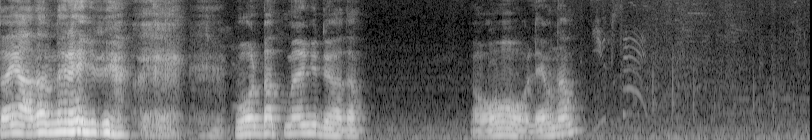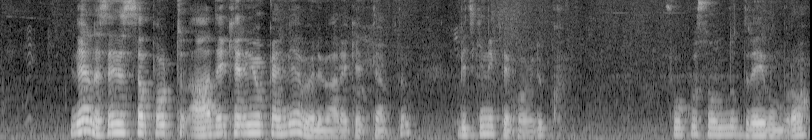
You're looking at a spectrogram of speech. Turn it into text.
Dayı adam nereye gidiyor? Ward atmaya gidiyor adam. Oo Leonam. Nerede senin support'un AD carry'in yokken niye böyle bir hareket yaptın? Bitkinlik de koyduk. Focus on the Draven bro.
